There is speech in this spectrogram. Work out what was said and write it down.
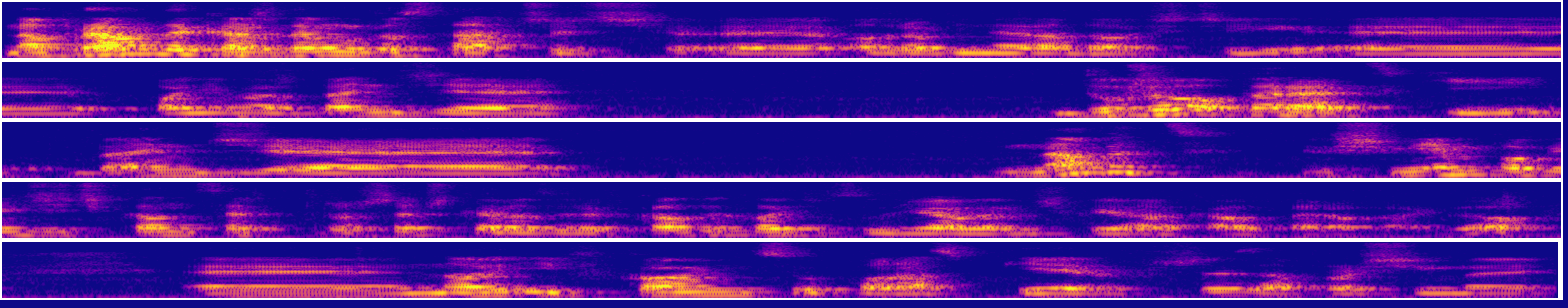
naprawdę każdemu dostarczyć e, odrobinę radości, e, ponieważ będzie dużo operetki, będzie nawet śmiem powiedzieć koncert troszeczkę rozrywkowy, choć z udziałem śpiewaka operowego. No i w końcu po raz pierwszy zaprosimy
